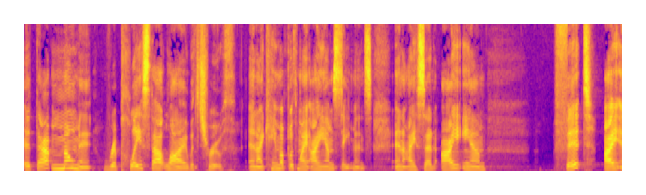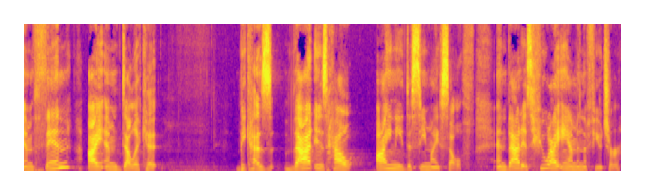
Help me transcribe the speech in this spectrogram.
at that moment, replaced that lie with truth. And I came up with my I am statements. And I said, I am fit, I am thin, I am delicate. Because that is how I need to see myself. And that is who I am in the future.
